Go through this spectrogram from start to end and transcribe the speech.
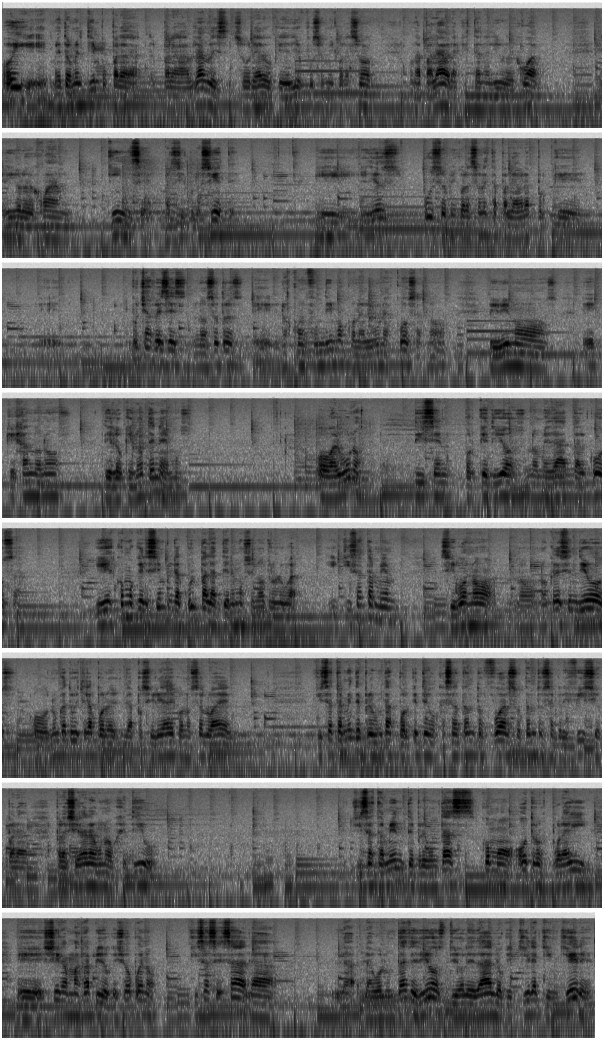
Hoy eh, me tomé el tiempo para, para hablarles sobre algo que Dios puso en mi corazón, una palabra que está en el libro de Juan, el libro de Juan 15, versículo 7. Y, Dios puso en mi corazón esta palabra porque eh, muchas veces nosotros nos confundimos con algunas cosas, ¿no? Vivimos eh, quejándonos de lo que no tenemos. O algunos dicen, ¿por qué Dios no me da tal cosa? Y es como que siempre la culpa la tenemos en otro lugar. Y quizás también, si vos no, no, crees en Dios o nunca tuviste la, la posibilidad de conocerlo a Él, quizás también te preguntas por qué tengo que hacer tanto esfuerzo, tantos sacrificios para, para llegar a un objetivo. Quizás también te preguntás cómo otros por ahí eh, llegan más rápido que yo. Bueno, quizás esa la, la, voluntad de Dios. Dios le da lo que quiere a quien quiere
